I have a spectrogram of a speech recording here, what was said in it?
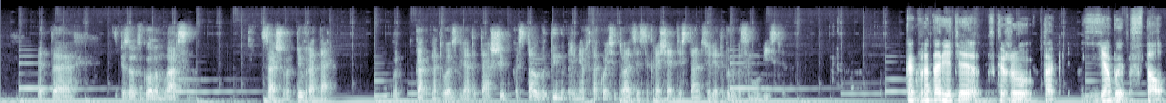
– это эпизод с голом Ларсона. Саша, вот ты вратарь. Вот как, на твой взгляд, это ошибка? Стал бы ты, например, в такой ситуации сокращать дистанцию, или это было бы самоубийственно? Как вратарь я тебе скажу так, я бы стал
